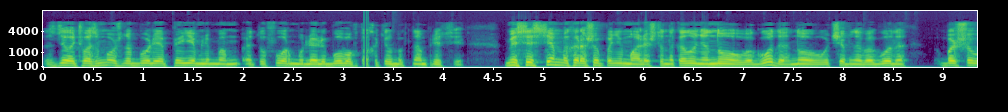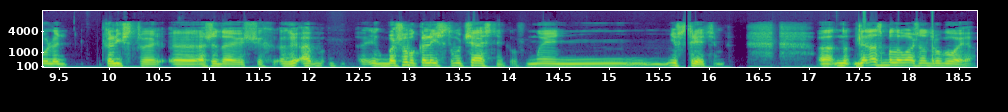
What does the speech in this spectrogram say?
сделать, возможно, более приемлемым эту форму для любого, кто хотел бы к нам прийти. Вместе с тем мы хорошо понимали, что накануне Нового года, нового учебного года, большого количества э, ожидающих, э, а, э, большого количества участников мы не встретим. Э, но для нас было важно другое.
